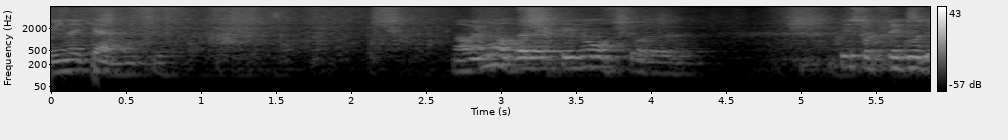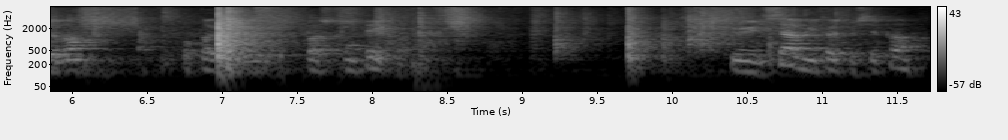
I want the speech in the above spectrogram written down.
Il y en a qu'un. Normalement, on doit mettre les noms sur le, sur le frigo devant, pour pas, pas se tromper. Quoi. Ils savent, mais toi, tu sais pas.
